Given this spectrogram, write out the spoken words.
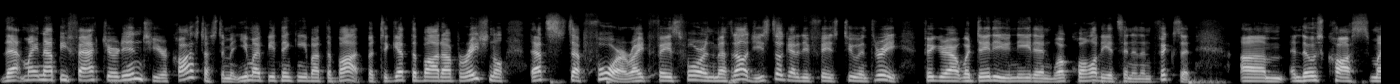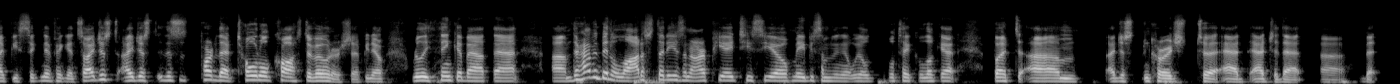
That might not be factored into your cost estimate. You might be thinking about the bot, but to get the bot operational, that's step four, right? Phase four in the methodology. You still got to do phase two and three, figure out what data you need and what quality it's in, and then fix it. Um, and those costs might be significant. So I just, I just, this is part of that total cost of ownership. You know, really think about that. Um, there haven't been a lot of studies in RPA TCO, maybe something that we'll we'll take a look at, but um, I just encourage to add add to that uh, bit.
